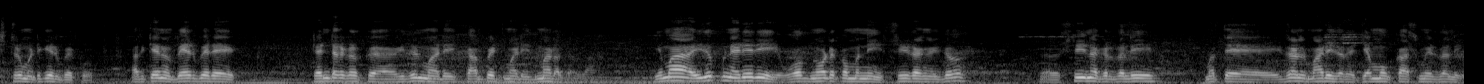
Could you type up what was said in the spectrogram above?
ಎಷ್ಟರ ಮಟ್ಟಿಗೆ ಇರಬೇಕು. ಅದಕ್ಕೇನು ಬೇರೆ ಬೇರೆ ಟೆಂಡರ್ಗಳು ಕ ಇದನ್ನು ಮಾಡಿ ಕಾಂಪೀಟ್ ಮಾಡಿ ಇದು ಮಾಡೋದಲ್ಲ ಹಿಮ ಇದಕ್ಕೆ ನಡೀರಿ, ಹೋಗಿ ನೋಡ್ಕೊಂಬನ್ನಿ, ಶ್ರೀರಂಗ ಇದು ಶ್ರೀನಗರದಲ್ಲಿ, ಮತ್ತು ಇದರಲ್ಲಿ ಮಾಡಿದ್ದಾರೆ ಜಮ್ಮು ಕಾಶ್ಮೀರದಲ್ಲಿ.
